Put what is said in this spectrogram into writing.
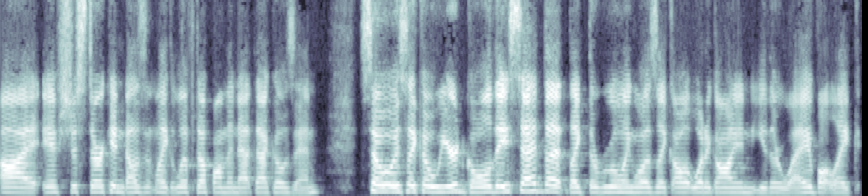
uh, if Shesterkin doesn't like lift up on the net that goes in. So it was like a weird goal. They said that like the ruling was like oh it would have gone in either way, but like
